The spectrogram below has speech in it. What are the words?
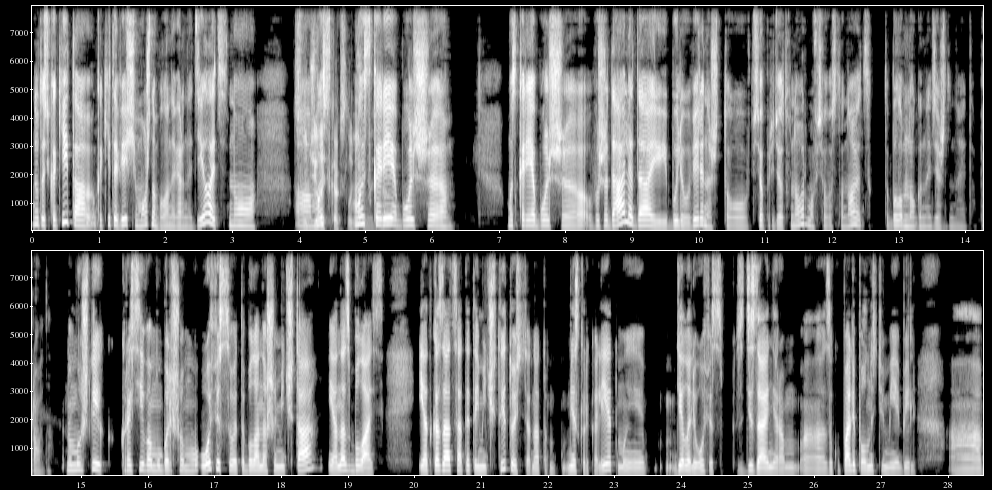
ну, то есть какие-то какие вещи можно было, наверное, делать, но случилось, мы, как случилось. Мы скорее да. больше мы скорее больше выжидали, да, и были уверены, что все придет в норму, все восстановится. Это было много надежды на это, правда. Но мы шли к красивому большому офису, это была наша мечта, и она сбылась. И отказаться от этой мечты, то есть она там несколько лет, мы делали офис с дизайнером, а, закупали полностью мебель, а,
